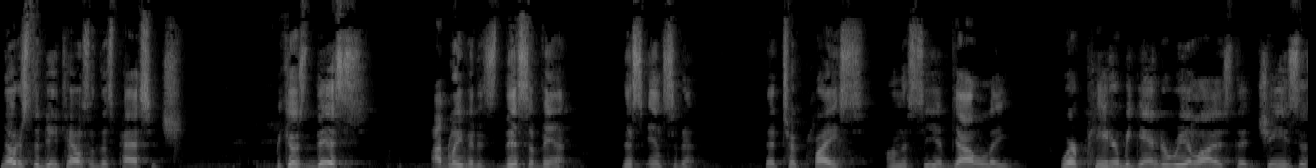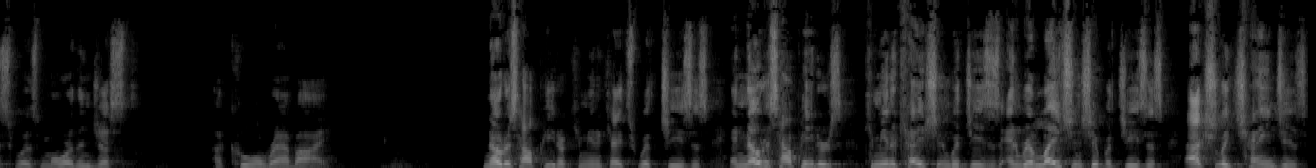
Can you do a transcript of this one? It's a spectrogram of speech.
Notice the details of this passage. Because this, I believe it is this event, this incident that took place on the Sea of Galilee, where Peter began to realize that Jesus was more than just a cool rabbi. Notice how Peter communicates with Jesus, and notice how Peter's communication with Jesus and relationship with Jesus actually changes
